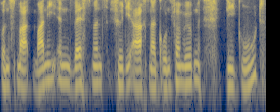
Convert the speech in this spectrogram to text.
und Smart Money Investments für die Aachener Grundvermögen, die gut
